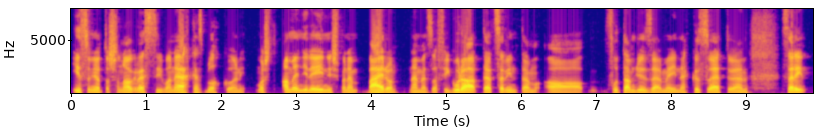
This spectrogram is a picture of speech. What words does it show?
iszonyatosan agresszívan elkezd blokkolni. Most amennyire én ismerem, Byron nem ez a figura, tehát szerintem a futamgyőzelmeinek köszönhetően szerint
